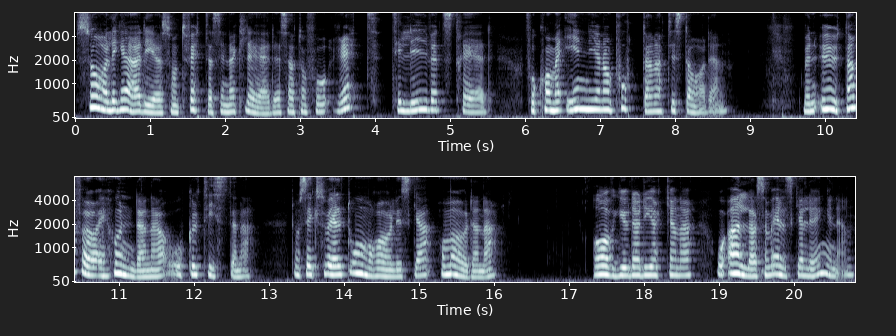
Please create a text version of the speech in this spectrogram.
Saliga är de som tvättar sina kläder så att de får rätt till livets träd, får komma in genom portarna till staden. Men utanför är hundarna och okultisterna, de sexuellt omoraliska och mördarna, avgudadyrkarna och alla som älskar lögnen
